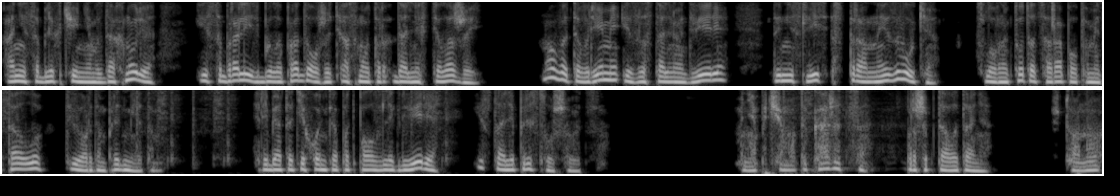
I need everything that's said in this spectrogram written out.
они с облегчением вздохнули и собрались было продолжить осмотр дальних стеллажей. Но в это время из-за стальной двери донеслись странные звуки, словно кто-то царапал по металлу твердым предметом. Ребята тихонько подползли к двери и стали прислушиваться. «Мне почему-то кажется», — прошептала Таня, — «что оно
